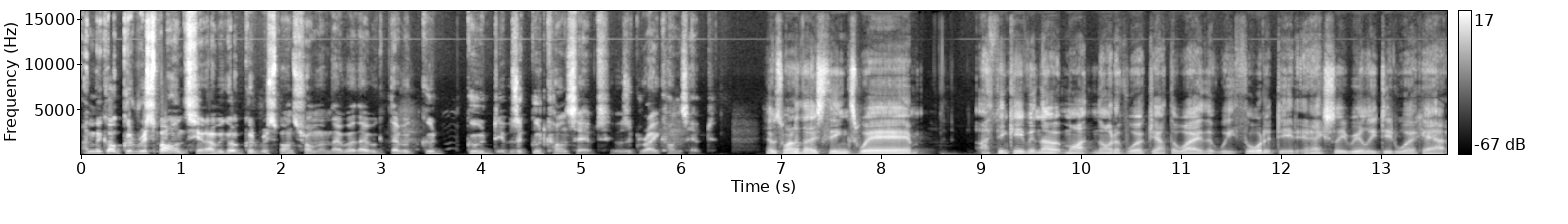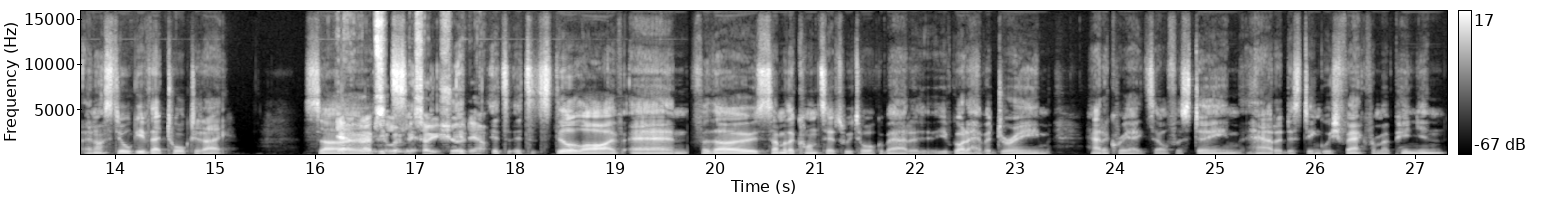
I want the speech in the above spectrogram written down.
and we got good response. You know, we got good response from them. They were they were they were good. Good. It was a good concept. It was a great concept. It was one of those things where I think even though it might not have worked out the way that we thought it did, it actually really did work out. And I still give that talk today. So yeah, absolutely. so you should. it- yeah. it's it's still alive. And for those, some of the concepts we talk about, you've got to have a dream, how to create self esteem, how to distinguish fact from opinion,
